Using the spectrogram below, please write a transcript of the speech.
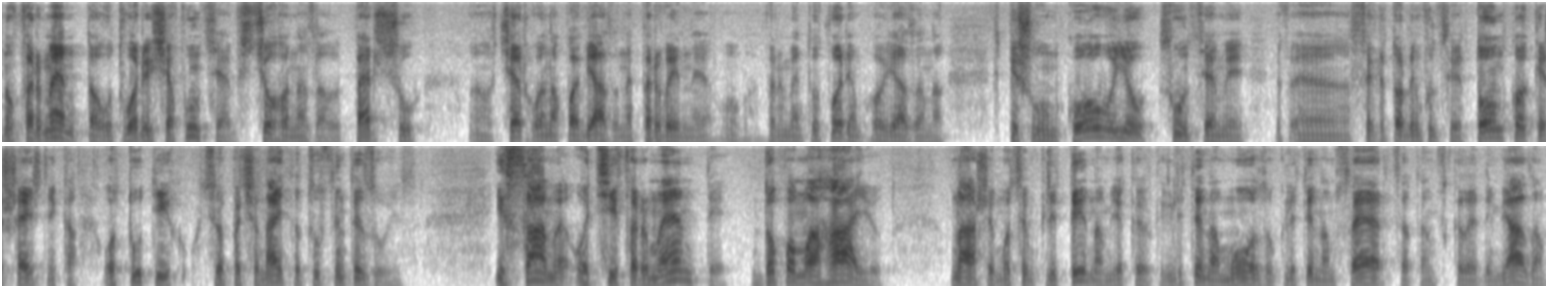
Ну, фермента, утворююча функція, з чого назвали? Першу е, чергу вона пов'язана, первинне ферментоутворення пов'язана з підшлунковою, з функціями, е, секреторними функціями тонкого кишечника. Отут їх все починається, тут синтезується. І саме оці ферменти допомагають нашим оцим клітинам, як клітинам мозку, клітинам серця, там, скелетним м'язам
